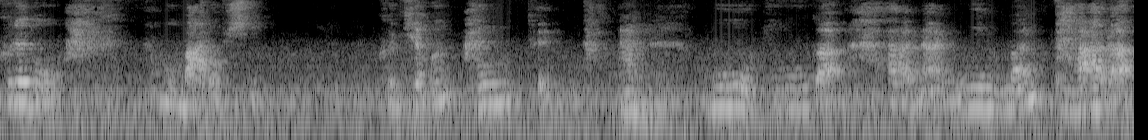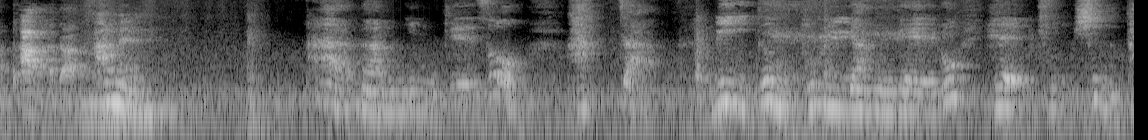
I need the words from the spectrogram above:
그래도 아무 말 없이 그렇게 하면 안 된다. 모두가 하나님만 바라봐라. 아멘. 하나님께서 각자 분량대로 해주신다.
